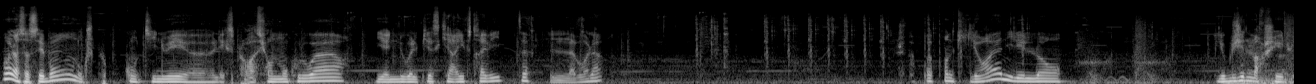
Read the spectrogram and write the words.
Voilà, ça c'est bon, donc je peux continuer euh, l'exploration de mon couloir. Il y a une nouvelle pièce qui arrive très vite. La voilà. Pas prendre Kylo Ren, il est lent. Il est obligé de marcher, lui.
